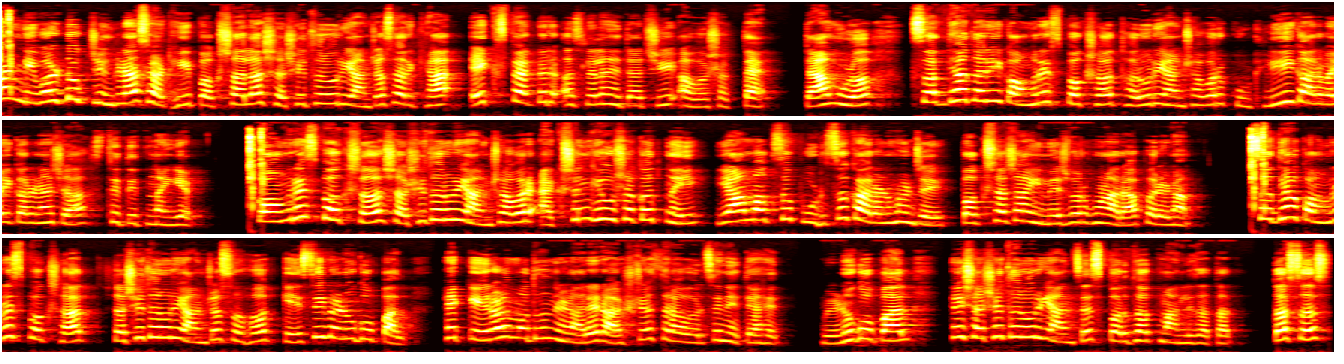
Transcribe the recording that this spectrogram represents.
पण निवडणूक जिंकण्यासाठी पक्षाला शशी थरूर यांच्यासारख्या एक्स फॅक्टर असलेल्या नेत्याची आवश्यकता आहे. त्यामुळं सध्या तरी काँग्रेस पक्ष थरूर यांच्यावर कुठलीही कारवाई करण्याच्या स्थितीत नाहीये. काँग्रेस पक्ष शशी थरूर यांच्यावर ऍक्शन घेऊ शकत नाही यामागचं पुढचं कारण म्हणजे पक्षाच्या इमेजवर होणारा परिणाम. सध्या काँग्रेस पक्षात शशी थरूर यांच्यासह के सी वेणुगोपाल हे केरळमधून येणारे राष्ट्रीय स्तरावरचे नेते आहेत. वेणुगोपाल हे शशी थरूर यांचे स्पर्धक मानले जातात. तसंच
